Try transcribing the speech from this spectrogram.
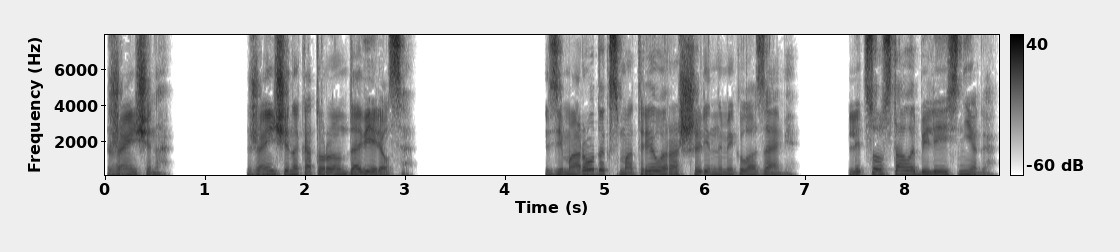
Женщина. Женщина, которой он доверился. Зимородок смотрела расширенными глазами. Лицо стало белее снега.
